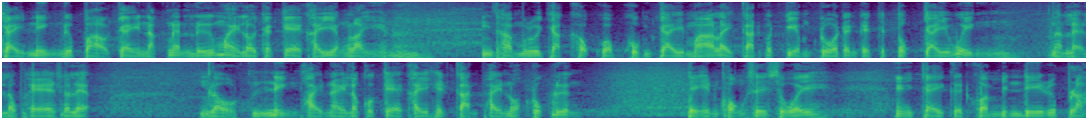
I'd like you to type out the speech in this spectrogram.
ใจนิ่งหรือเปล่าใจหนักแน่น หรือไม่เราจะแก้ไขอย่างไรนะถ้าไม่รู้จักเข้าควบคุมใจหมาไล่กัดก็เตรียมตัวตั้งแต่จะตกใจวิ่ง นั่นแหละเราแพ้ซะแล้ว เรานิ่งภายในเราก็แก้ไขเหตุการณ์ภายนอกทุกเรื่อง แต่เห็นของสวยๆใจเกิดความยินดีหรือเปล่า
